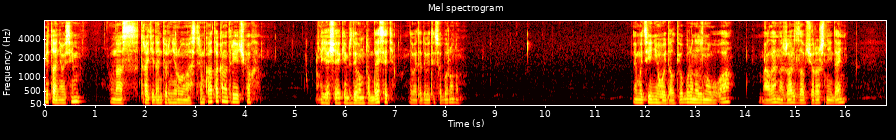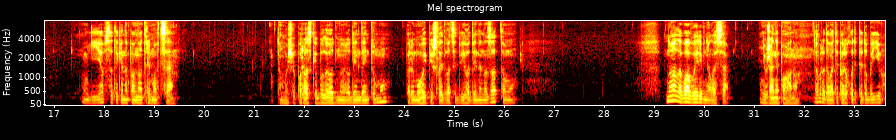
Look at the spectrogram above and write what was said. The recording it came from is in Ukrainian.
Вітання усім. У нас третій день турніру стрімка атака на трієчках. Я ще якимсь дивом топ-10. Давайте дивитись оборону. Емоційні гойдалки. Оборона знову А. Але, на жаль, за вчорашній день я все-таки, напевно, отримав С. Тому що поразки були один день тому. Перемоги пішли 22 години назад, тому. Ну, але ва вирівнялася і вже непогано. Добре, давайте переходити до боїв.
